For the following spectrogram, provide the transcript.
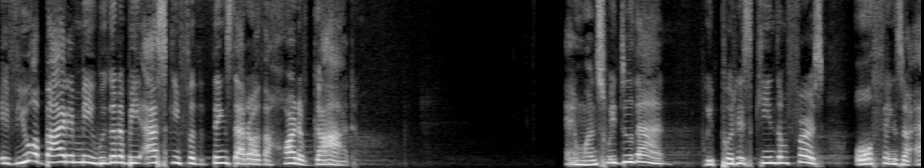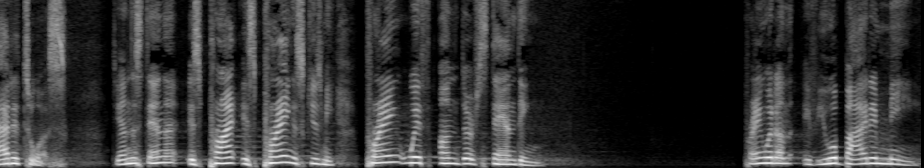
If you abide in me, we're going to be asking for the things that are the heart of God. And once we do that, we put his kingdom first, all things are added to us. Do you understand that? Is praying, is praying, excuse me, praying with understanding. Praying with, if you abide in me,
